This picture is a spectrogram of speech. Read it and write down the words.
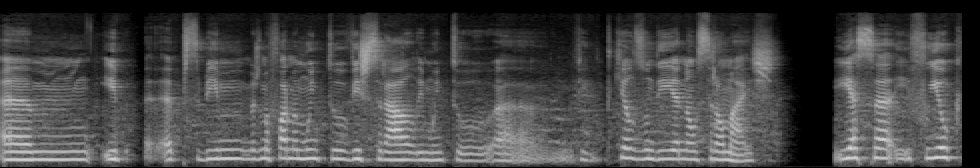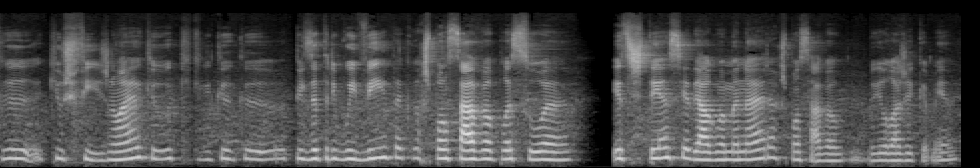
Um, e apercebi-me, mas de uma forma muito visceral e muito. Uh, enfim, de que eles um dia não serão mais. E essa fui eu que, que os fiz, não é? Que, que, que, que, lhes atribuí vida, que responsável pela sua existência de alguma maneira, responsável biologicamente.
